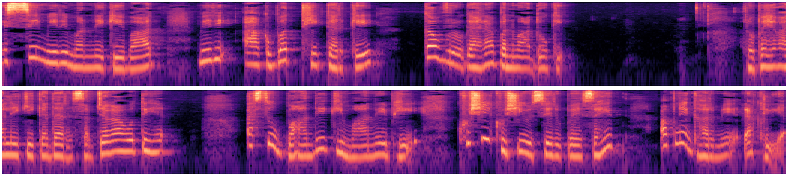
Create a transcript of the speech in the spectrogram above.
इससे मेरे मरने के बाद मेरी आकबत ठीक करके कब्र वगैरह बनवा दोगी। रुपए वाले की कदर सब जगह होती है। अस्तु बांदी की माँ ने भी खुशी खुशी उसे रुपए सहित अपने घर में रख लिया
